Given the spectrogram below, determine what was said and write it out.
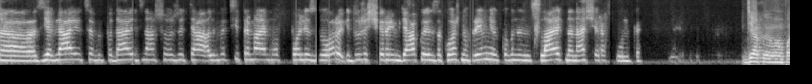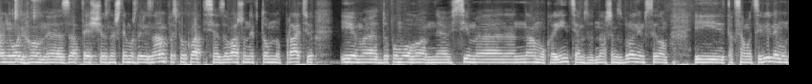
е, з'являються, випадають з нашого життя. Але ми всі тримаємо в полі зору і дуже щиро їм дякую за кожну гривню, яку вони надсилають на наші рахунки. Дякую вам, пані Ольго, е, за те, що знайшли можливість з нами поспілкуватися за вашу невтомну працю і е, допомогу е, всім нам, українцям, з- нашим збройним силам і так само цивільним.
